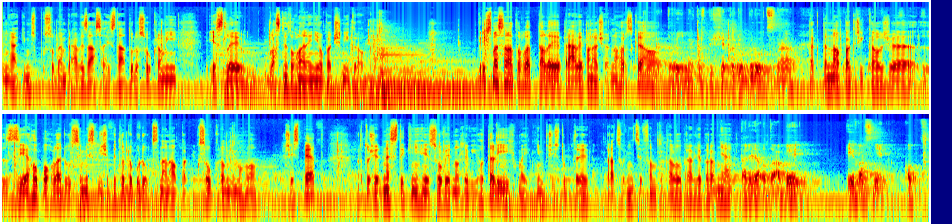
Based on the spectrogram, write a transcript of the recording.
e, nějakým způsobem právě zásahy státu do soukromí, jestli vlastně tohle není opačný krok. Když jsme se na tohle ptali právě pana Černohorského, to vidím jako spíš jako do budoucna, tak ten naopak říkal, že z jeho pohledu si myslí, že by to do budoucna naopak k soukromí mohlo přispět, protože dnes ty knihy jsou v jednotlivých hotelích, mají k ním přístup tedy pracovníci v tom hotelu pravděpodobně. Tady jde o to, aby i vlastně od,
